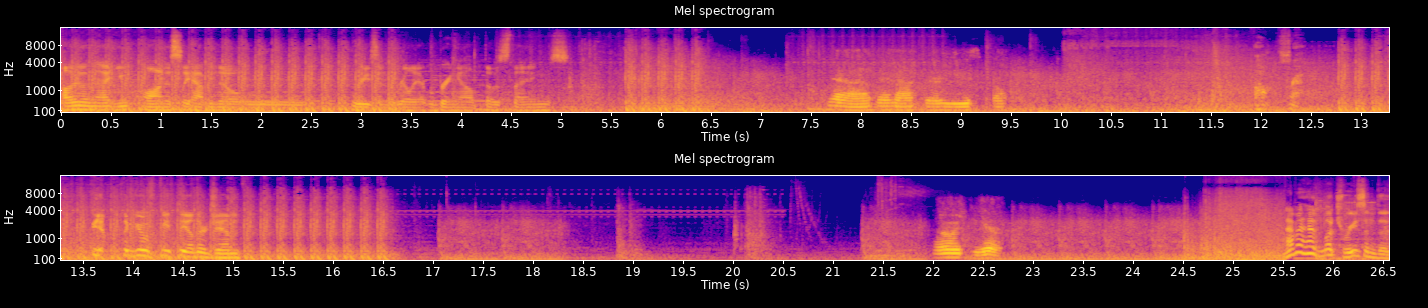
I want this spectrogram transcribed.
Other than that, you honestly have no reason to really ever bring out those things. Yeah, they're not very useful. Oh, crap. Yep, the Gouf beat the other GM. Oh dear. I haven't had much reason to...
